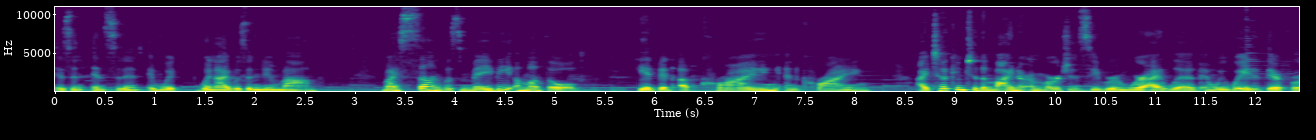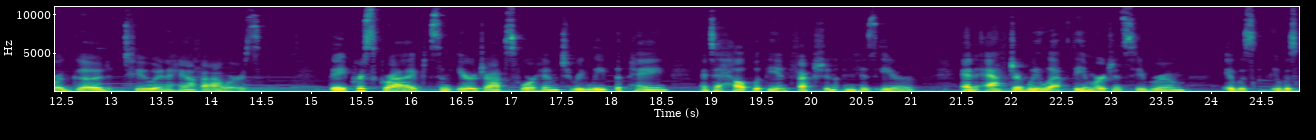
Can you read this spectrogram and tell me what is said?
is an incident in which when I was a new mom. My son was maybe a month old. He had been up crying and crying. I took him to the minor emergency room where I live, and we waited there for a good two and a half hours. They prescribed some eardrops for him to relieve the pain and to help with the infection in his ear. And after we left the emergency room, it was it was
